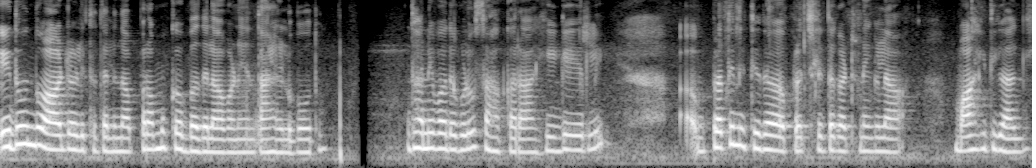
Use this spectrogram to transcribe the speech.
ಇದೊಂದು ಆಡಳಿತದಲ್ಲಿನ ಪ್ರಮುಖ ಬದಲಾವಣೆ ಅಂತ ಹೇಳ್ಬೋದು. ಧನ್ಯವಾದಗಳು, ಸಹಕಾರ. ಹೀಗೆ ಇರಲಿ. ಪ್ರತಿನಿತ್ಯದ ಪ್ರಚಲಿತ ಘಟನೆಗಳ ಮಾಹಿತಿಗಾಗಿ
